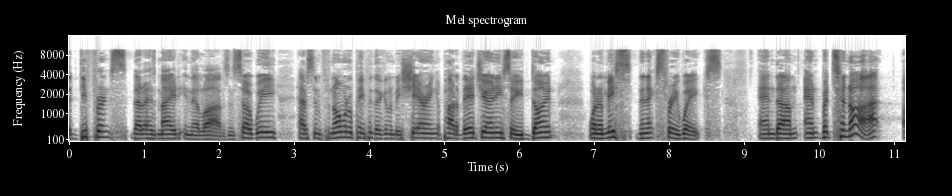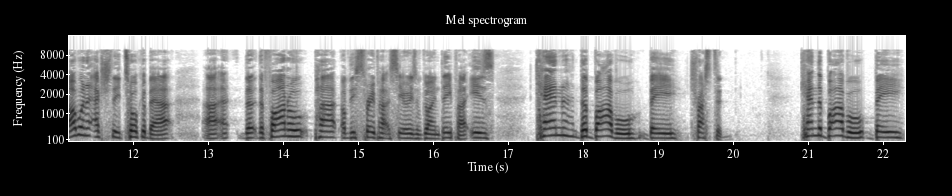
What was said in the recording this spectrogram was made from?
the difference that it has made in their lives. And so we have some phenomenal people that are going to be sharing a part of their journey, so you don't want to miss the next three weeks. And, um, and but tonight, I want to actually talk about uh, the, the final part of this three part series of going deeper is can the Bible be trusted? Can the Bible be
